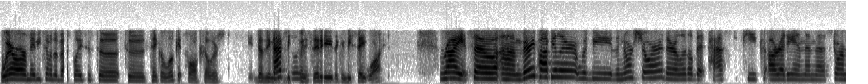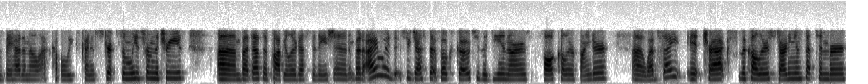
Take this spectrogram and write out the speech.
where are maybe some of the best places to to take a look at fall colors? It doesn't even have to be Twin Cities; it can be statewide. Right. So, um, very popular would be the North Shore. They're a little bit past peak already, and then the storms they had in the last couple weeks kind of stripped some leaves from the trees. Um, but that's a popular destination. But I would suggest that folks go to the DNR's Fall Color Finder uh, website. It tracks the colors starting in September,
